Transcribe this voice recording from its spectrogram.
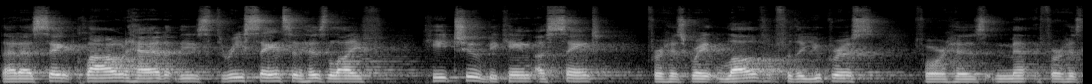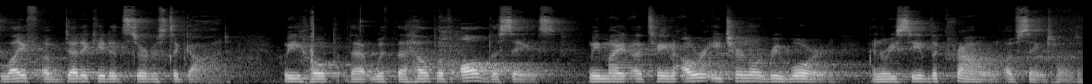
That as St. Cloud had these three saints in his life, he too became a saint for his great love for the Eucharist, for his, for his life of dedicated service to God. We hope that with the help of all the saints, we might attain our eternal reward and receive the crown of sainthood.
